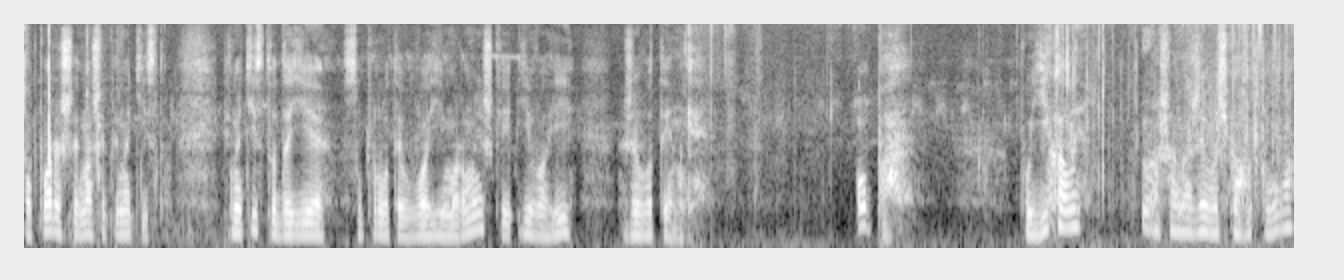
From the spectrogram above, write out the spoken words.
опариша і наше пінотісто. Пінотісто дає супротив ваги мормишки і ваги животинки. Опа. Поїхали. Наша наживочка готова.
